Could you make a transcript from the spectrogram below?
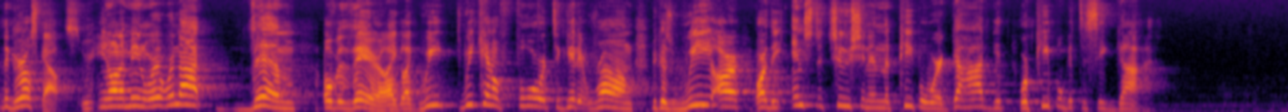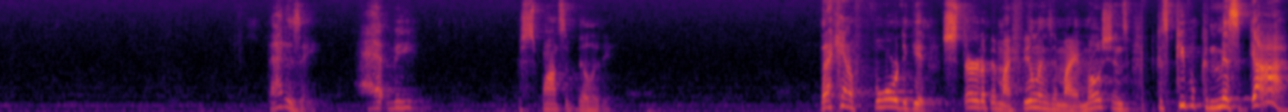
the Girl Scouts. You know what I mean? We're, we're not them over there. Like, like we, we can't afford to get it wrong because we are, are the institution and the people where God get, where people get to see God. That is a heavy responsibility. That I can't afford to get stirred up in my feelings and my emotions because people can miss God.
